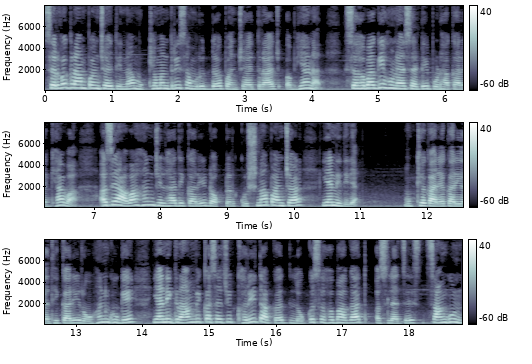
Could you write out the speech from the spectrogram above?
सर्व ग्रामपंचायतींना मुख्यमंत्री समृद्ध पंचायत राज अभियानात सहभागी होण्यासाठी पुढाकार घ्यावा असे आवाहन जिल्हाधिकारी डॉक्टर कृष्णा पांचाळ यांनी दिल्या. मुख्य कार्यकारी अधिकारी रोहन घुगे यांनी ग्रामविकासाची खरी ताकद लोकसहभागात असल्याचे सांगून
